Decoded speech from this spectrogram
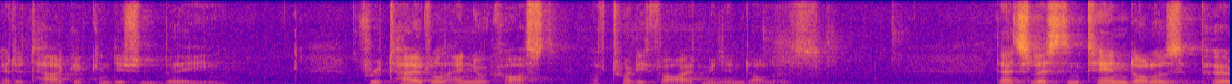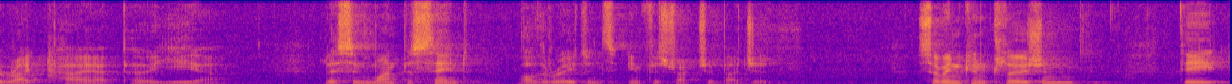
at a target condition B for a total annual cost of $25 million. That's less than $10 per ratepayer per year, less than 1% of the region's infrastructure budget. So in conclusion, the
